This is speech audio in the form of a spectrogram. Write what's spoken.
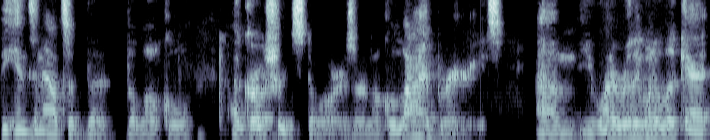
the ins and outs of the the local uh, grocery stores or local libraries. Um, you want to really want to look at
